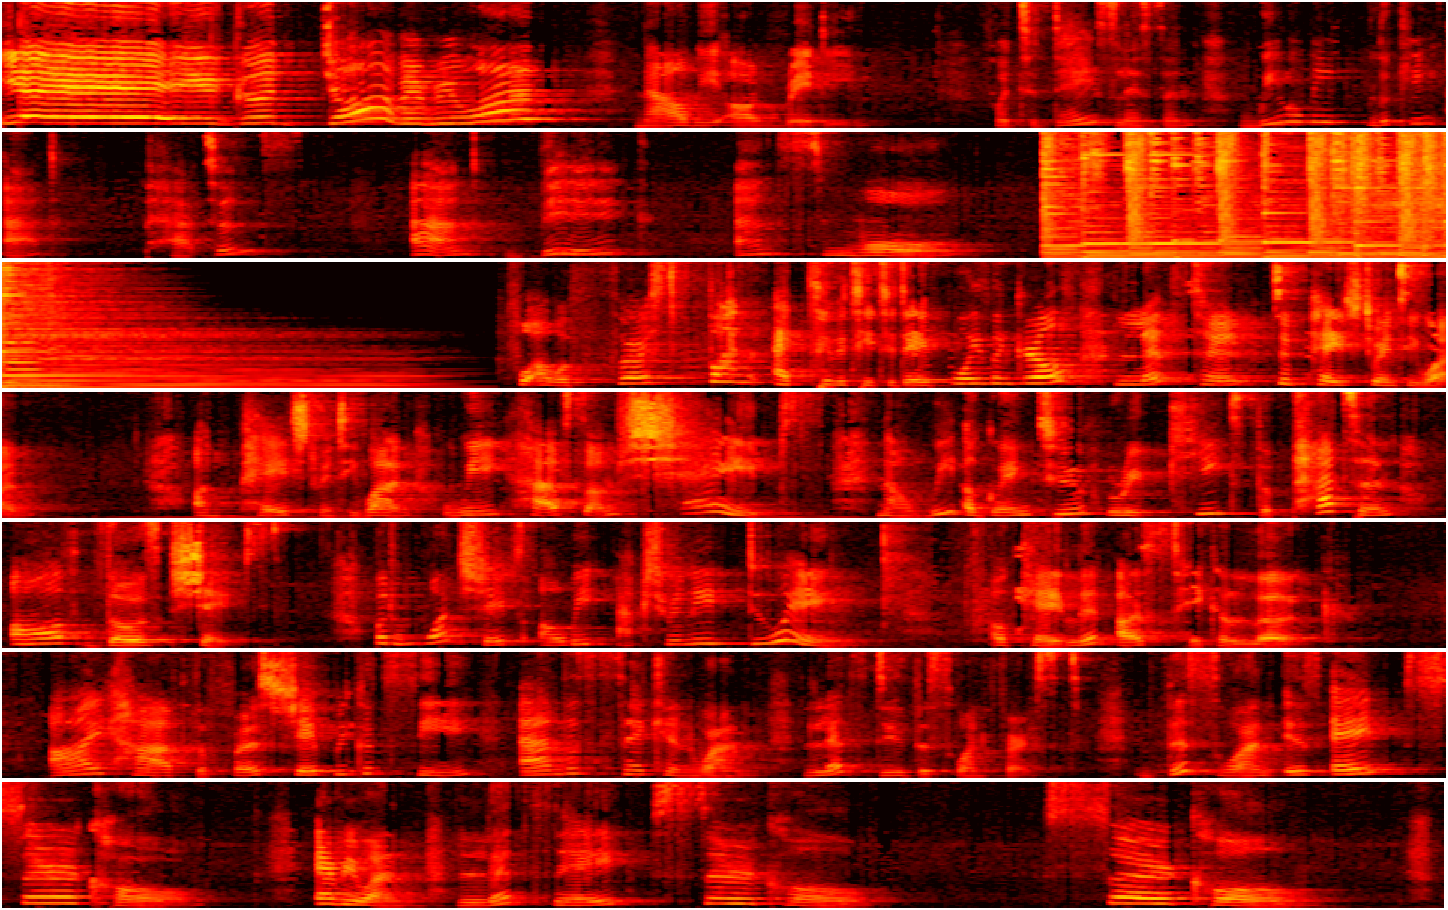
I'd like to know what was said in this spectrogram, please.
Yay! Good job, everyone! Now we are ready. For today's lesson, we will be looking at patterns and big and small. For our first fun activity today, boys and girls, let's turn to page 21. On page 21, we have some shapes. Now we are going to repeat the pattern of those shapes. But what shapes are we actually doing? Okay, let us take a look. I have the first shape we could see and the second one. Let's do this one first. This one is a circle. Everyone, let's say circle. Circle.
